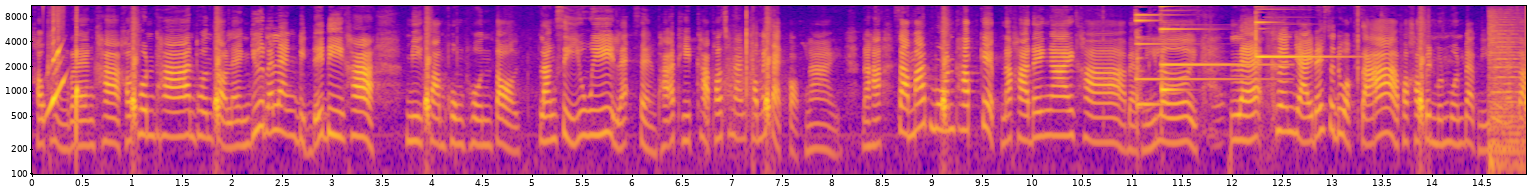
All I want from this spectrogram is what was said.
เขาแข็งแรงค่ะ เขาทนทาน ทนต่อแรงยืดและแรงบิดได้ดีค่ะ มีความคงทนต่อรังสี UV และแสงพระอาทิตย์ค่ะ เพราะฉะนั้นเขาไม่แตกกรอบง่ายนะคะ สามารถม้วนพับเก็บนะคะได้ง่ายค่ะ แบบนี้เลย และเคลื่อนย้ายได้สะดวกจ้า เพราะเขาเป็นม้วนๆแบบนี้เลยนะจ๊ะ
